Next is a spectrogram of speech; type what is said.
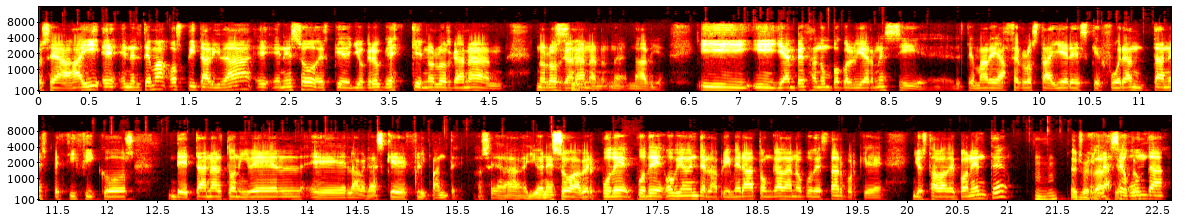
o sea, ahí eh, en el tema hospitalidad, eh, en eso es que yo creo que, que no los ganan, no los ganan a nadie. Y, ya empezando un poco el viernes, sí, el tema de hacer los talleres que fueran tan específicos, de tan alto nivel, eh, la verdad es que flipante. O sea, yo en eso, a ver, pude, pude, obviamente en la primera tongada no pude estar porque yo estaba de ponente. Es verdad. En la segunda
